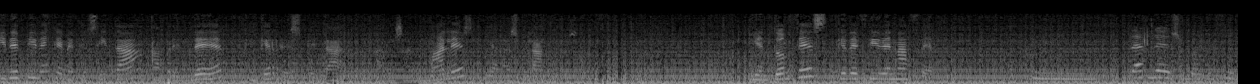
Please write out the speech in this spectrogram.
y deciden que necesita aprender que hay que respetar a los animales y a las plantas. Y entonces, ¿qué deciden hacer? mm, darles una lección.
